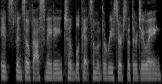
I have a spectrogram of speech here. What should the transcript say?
it's been so fascinating to look at some of the research that they're doing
